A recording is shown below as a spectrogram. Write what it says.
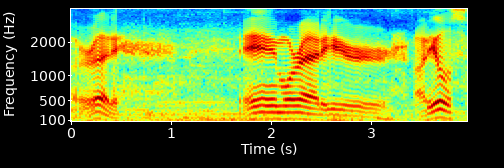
Alrighty. And we're out of here. アディオス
